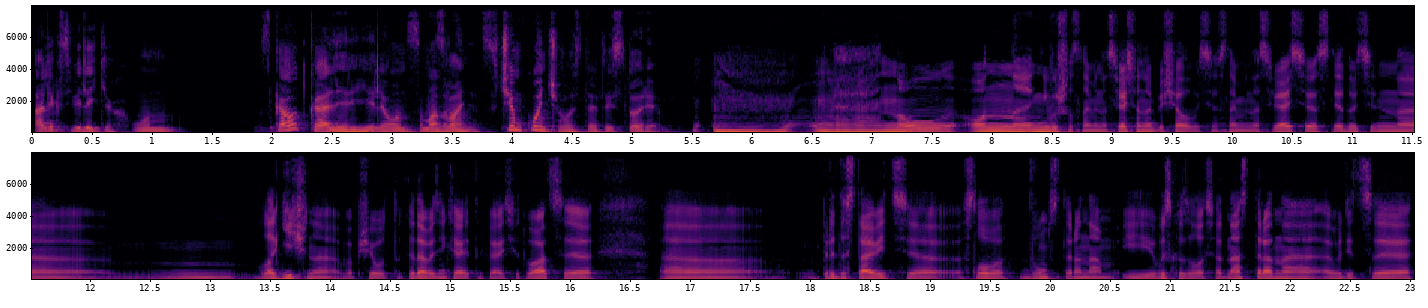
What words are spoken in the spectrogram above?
Алекс Великих, он скаут Калери или он самозванец? Чем кончилась-то эта история? Э, ну, он не вышел с нами на связь, он обещал выйти с нами на связь, следовательно, логично вообще вот когда возникает такая ситуация, э, предоставить э, слово двум сторонам. И высказалась одна сторона в лице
